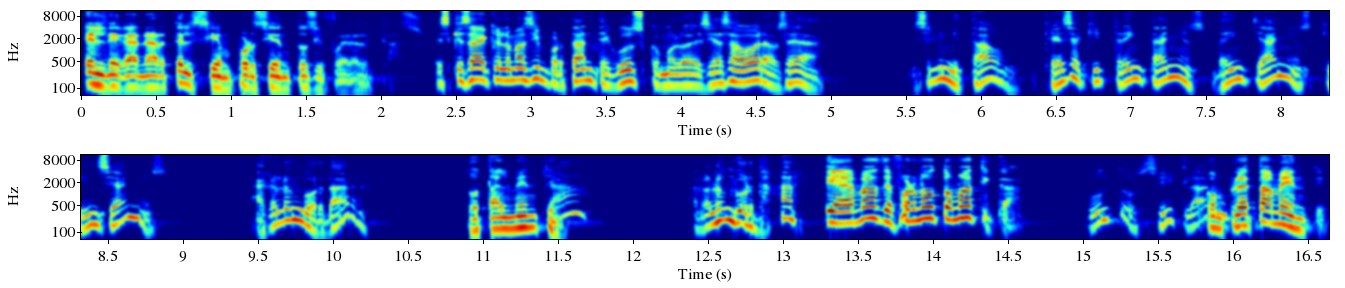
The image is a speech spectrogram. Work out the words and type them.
el de ganarte el 100% si fuera el caso. Es que sabe que es lo más importante, Gus, como lo decías ahora, o sea, es ilimitado. Quédese aquí 30 años, 20 años, 15 años. Hágalo engordar. Totalmente. Ya. Hágalo engordar. Y además de forma automática. Punto. Sí, claro. Completamente.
